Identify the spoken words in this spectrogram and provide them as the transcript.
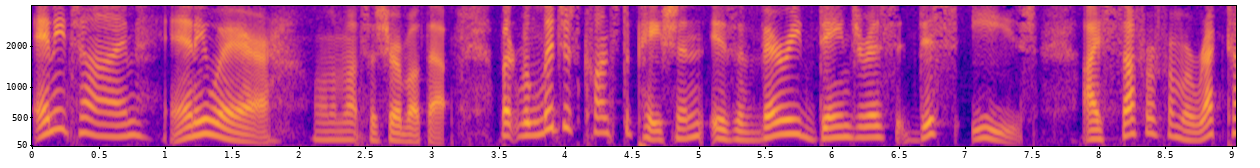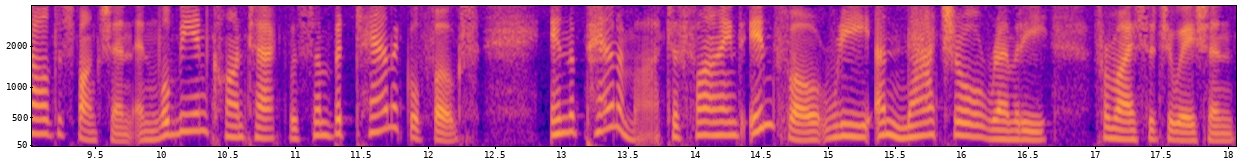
anytime, anywhere. Well, I'm not so sure about that. But religious constipation is a very dangerous dis-ease. I suffer from erectile dysfunction and will be in contact with some botanical folks in the Panama to find info re a natural remedy for my situation.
